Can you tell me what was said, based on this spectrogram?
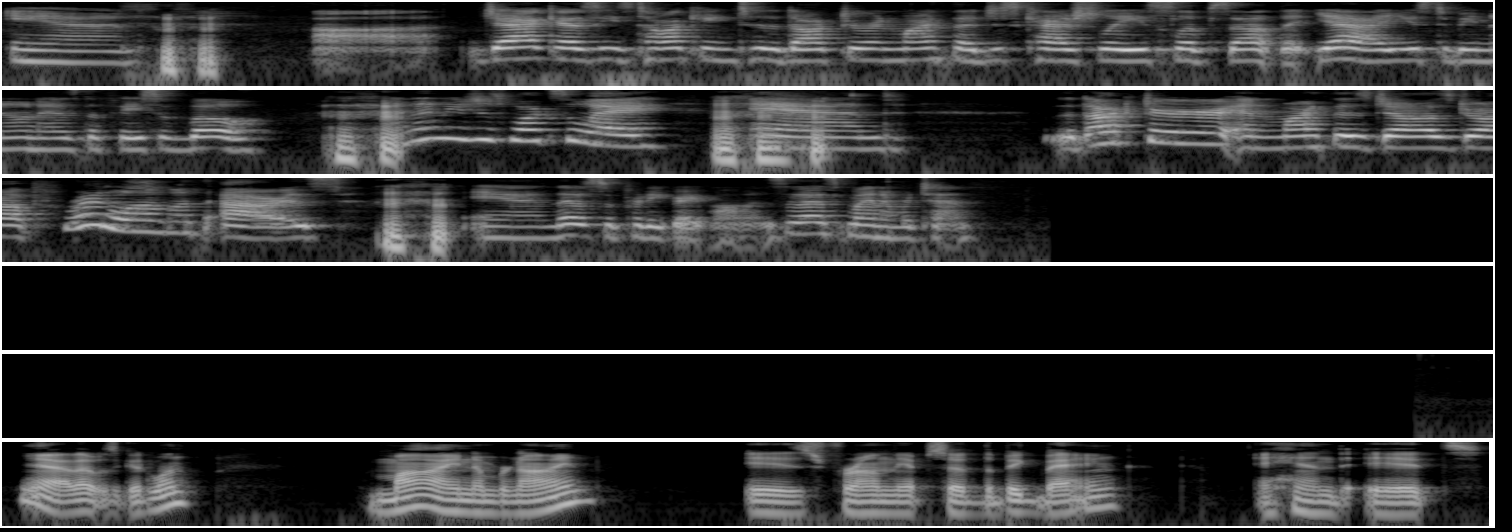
And uh, Jack, as he's talking to the doctor and Martha, just casually slips out that, yeah, I used to be known as the Face of Boe. and then he just walks away, and the doctor and Martha's jaws drop right along with ours. Mm-hmm. and that was a pretty great moment. So that's my number 10. Yeah, that was a good one. My number nine is from the episode The Big Bang, and it's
